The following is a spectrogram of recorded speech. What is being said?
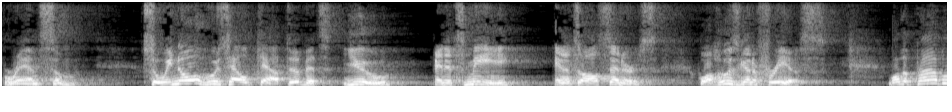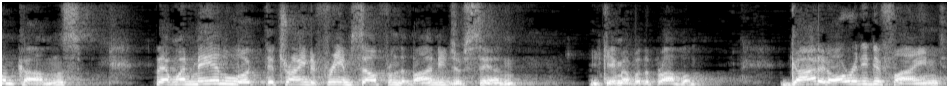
ransom. So we know who's held captive. It's you, and it's me, and it's all sinners. Well, who's going to free us? Well, the problem comes that when man looked at trying to free himself from the bondage of sin, he came up with a problem. God had already defined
